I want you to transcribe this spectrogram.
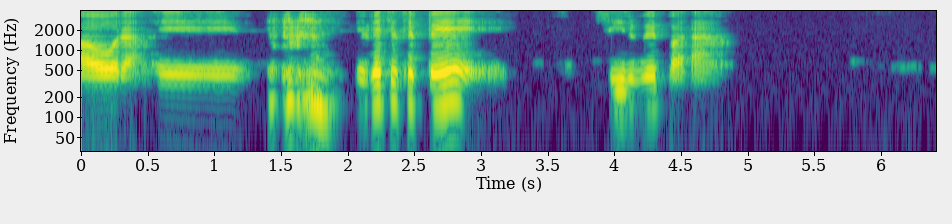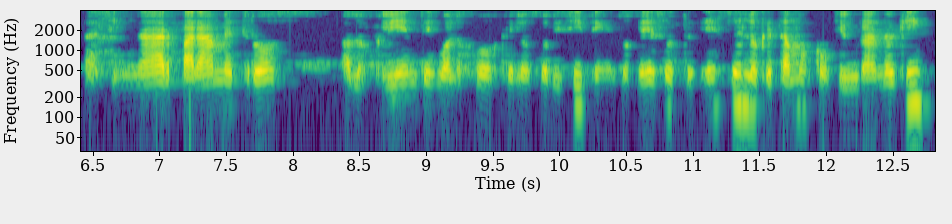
Ahora, eh, el DHCP sirve para asignar parámetros a los clientes o a los juegos que lo soliciten. Entonces eso, eso es lo que estamos configurando aquí.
